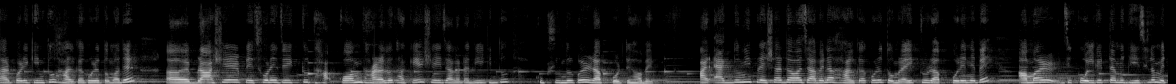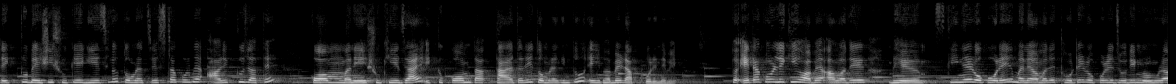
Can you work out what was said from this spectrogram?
তারপরে কিন্তু হালকা করে তোমাদের ব্রাশের পেছনে যে একটু কম ধারালো থাকে সেই জায়গাটা দিয়ে কিন্তু খুব সুন্দর করে রাব করতে হবে। আর একদমই প্রেশার দেওয়া যাবে না, হালকা করে তোমরা একটু রাব করে নেবে। আমার যে কোলগেটটা আমি দিয়েছিলাম, এটা একটু বেশি শুকিয়ে গিয়েছিল, তোমরা চেষ্টা করবে আর একটু যাতে কম মানে শুকিয়ে যায়, একটু কম তাড়াতাড়ি তোমরা কিন্তু এইভাবে রাব করে নেবে। তো এটা করলে কি হবে? আমাদের স্কিনের ওপরে মানে আমাদের ঠোঁটের ওপরে যদি নোংরা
